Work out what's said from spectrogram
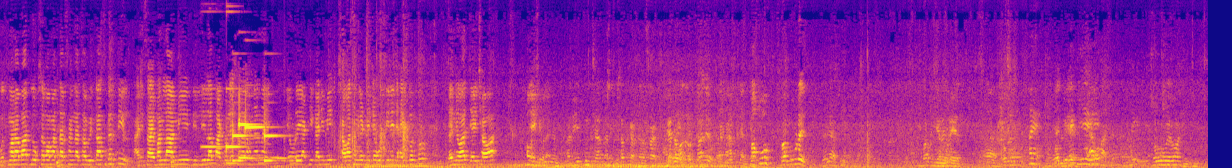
उस्मानाबाद लोकसभा मतदारसंघाचा विकास करतील आणि साहेबांना आम्ही दिल्लीला पाठवल्याशिवाय राहणार नाही. एवढं या ठिकाणी मी छावा संघटनेच्या वतीने जाहीर करतो. धन्यवाद. जय छावा. जय शिवराय. बापू बापू कुठे आहेत? बापू घ्या ना. आहे. हो, हो, हो.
